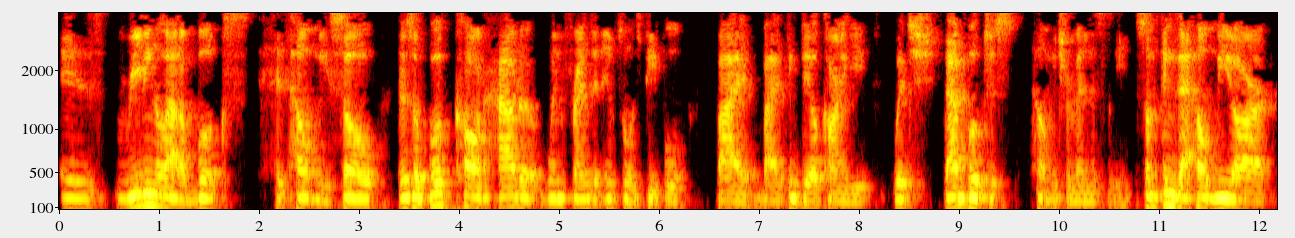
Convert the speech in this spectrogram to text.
is reading a lot of books has helped me. So there's a book called How to Win Friends and Influence People by by I think Dale Carnegie, which that book just helped me tremendously. Some things that help me are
